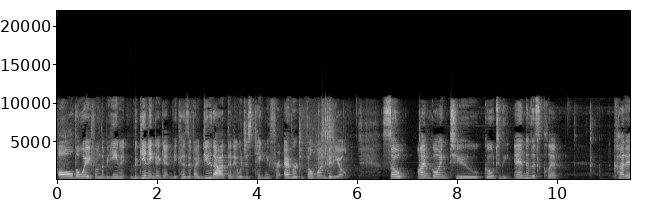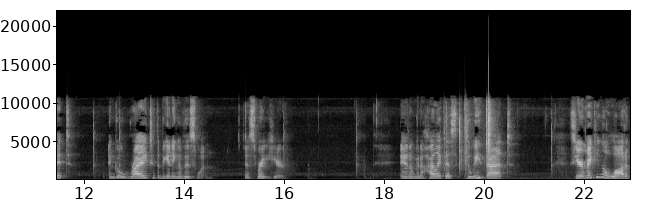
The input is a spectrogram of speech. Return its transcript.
all the way from the beginning beginning again because if I do that, then it would just take me forever to film one video. So I'm going to go to the end of this clip, cut it, and go right to the beginning of this one. Just right here. And I'm going to highlight this, delete that. So you're making a lot of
